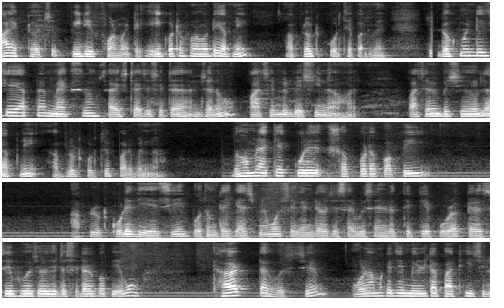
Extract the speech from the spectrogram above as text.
আর একটা হচ্ছে পিডিএফ ফরম্যাটে এই কটা ফরম্যাটে আপনি আপলোড করতে পারবেন। তো ডকুমেন্টের যে আপনার ম্যাক্সিমাম সাইজটা আছে, সেটা যেন পাঁচ এমবির বেশি না হয়। পাঁচ এমবি বেশি হলে আপনি আপলোড করতে পারবেন না। তো আমরা এক এক করে সব কটা কপি আপলোড করে দিয়েছি। প্রথমটাই ক্যাশ মেমো সেকেন্ডটা হচ্ছে সার্ভিস সেন্টার থেকে প্রোডাক্টটা রিসিভ হয়েছিল যেটা, সেটার কপি এবং থার্ডটা হচ্ছে, ওরা আমাকে যে মেলটা পাঠিয়েছিল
